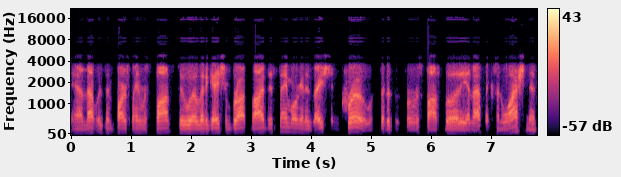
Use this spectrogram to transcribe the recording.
and that was in partially in response to a litigation brought by this same organization, CREW, Citizens for Responsibility and Ethics in Washington,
